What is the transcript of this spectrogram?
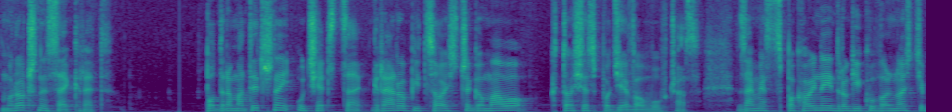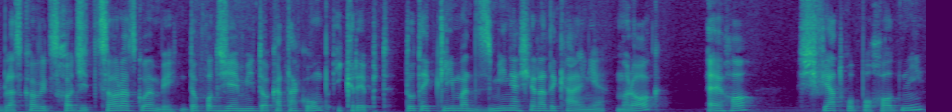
Mroczny sekret. Po dramatycznej ucieczce gra robi coś, czego mało kto się spodziewał wówczas. Zamiast spokojnej drogi ku wolności Blaskowicz schodzi coraz głębiej, do podziemi, do katakumb i krypt. Tutaj klimat zmienia się radykalnie. Mrok, echo, światło pochodni,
